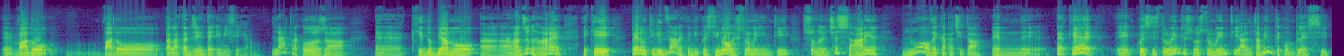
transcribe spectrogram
eh, vado, vado per la tangente e mi fermo. L'altra cosa eh, che dobbiamo eh, ragionare è che per utilizzare quindi questi nuovi strumenti sono necessarie nuove capacità ehm, perché eh, questi strumenti sono strumenti altamente complessi.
